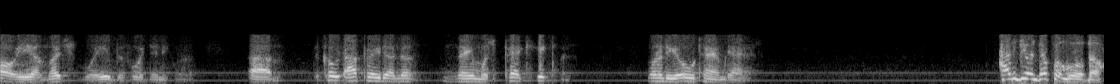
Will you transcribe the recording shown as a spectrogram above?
Oh yeah, much way before Denny Crum. Um, the coach I played under his name was Peck Hickman, one of the old time guys. How did you end up at Louisville?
